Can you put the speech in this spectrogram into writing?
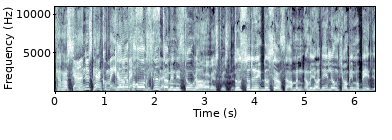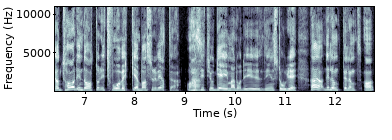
Kan nu, han ska, sluta? nu ska han komma in Kan och jag få avsluta min historia? Ja, visst, visst, visst. Då, så, då säger han så här, ja, men, ja, men ja, det är lugnt, jag har min mobil. Jag tar din dator i två veckor, bara så du vet det. Och han sitter ju och gamear då, det är ju det är en stor grej. Ja, ja, det är lugnt, det är lugnt. Ja.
